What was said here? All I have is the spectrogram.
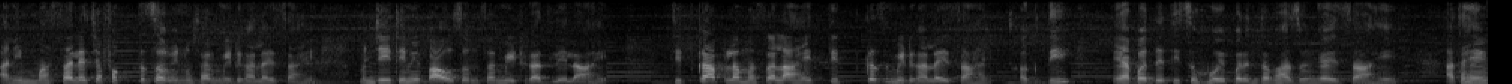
आणि मसाल्याच्या फक्त चवीनुसार मीठ घालायचं आहे. म्हणजे इथे मी पाव चमचा मीठ घातलेला आहे. जितका आपला मसाला आहे तितकंच मीठ घालायचं आहे. अगदी या पद्धतीचं होईपर्यंत भाजून घ्यायचं आहे. आता हे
